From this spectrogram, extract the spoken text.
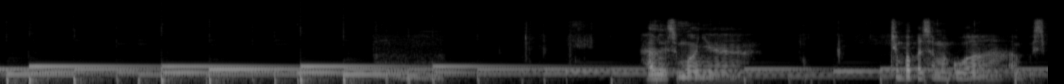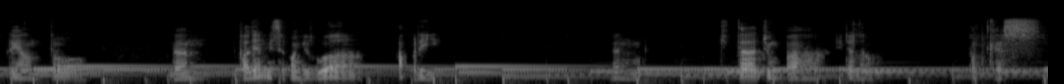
Halo semuanya, jumpa bersama gua Agus Prianto dan kalian bisa panggil gua Apri. Dan kita jumpa di dalam podcast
